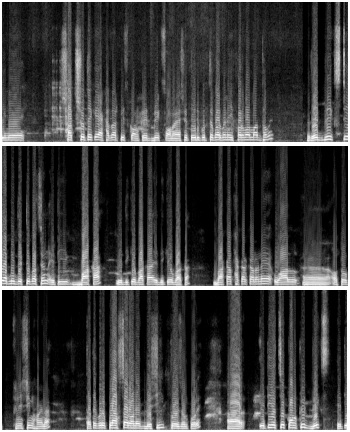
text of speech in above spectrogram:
দিনে সাতশো থেকে এক হাজার পিস কংক্রিট ব্রিক্স অনায়াসে তৈরি করতে পারবেন এই ফর্মার মাধ্যমে। রেড ব্রিক্সটি আপনি দেখতে পাচ্ছেন, এটি বাঁকা, এদিকে বাঁকা, এদিকেও বাঁকা। বাঁকা থাকার কারণে ওয়াল অত ফিনিশিং হয় না। তাতে করে প্লাস্টার অনেক বেশি প্রয়োজন পড়ে। আর এটি হচ্ছে কংক্রিট ব্রিক্স এটি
